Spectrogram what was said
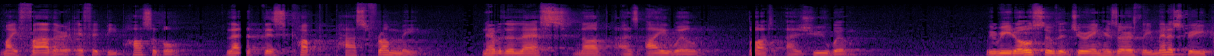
My Father, if it be possible, let this cup pass from me. Nevertheless, not as I will, but as you will. We read also that during his earthly ministry,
